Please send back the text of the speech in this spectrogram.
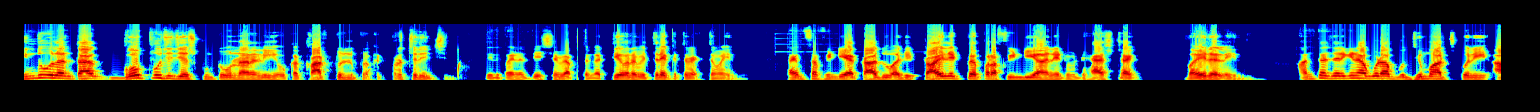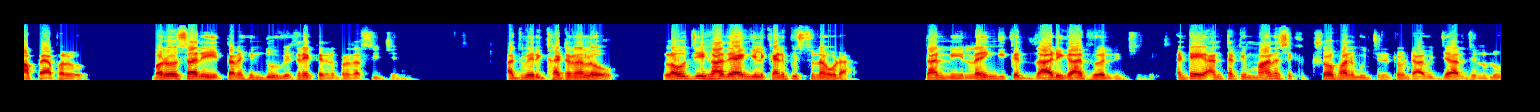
హిందువులంతా గోపూజ చేసుకుంటూ ఉన్నారని ఒక కార్టూన్ ప్రచురించింది. దీనిపైన దేశవ్యాప్తంగా తీవ్ర వ్యతిరేకత వ్యక్తమైంది. టైమ్స్ ఆఫ్ ఇండియా కాదు అది టాయిలెట్ పేపర్ ఆఫ్ ఇండియా అనేటువంటి హ్యాష్ ట్యాగ్ వైరల్ అయింది. అంత జరిగినా కూడా బుద్ధి మార్చుకొని ఆ పేపరు మరోసారి తన హిందూ వ్యతిరేకతను ప్రదర్శించింది. అజ్మీర్ ఘటనలో లవ్ జిహాద్ యాంగిల్ కనిపిస్తున్నా కూడా దాన్ని లైంగిక దాడిగా అభివర్ణించింది. అంటే అంతటి మానసిక క్షోభ అనుభవించినటువంటి ఆ విద్యార్థినులు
